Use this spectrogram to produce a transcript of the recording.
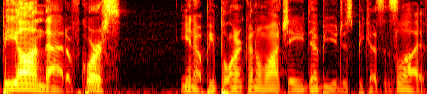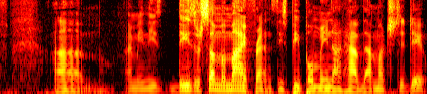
beyond that, of course, you know, people aren't going to watch AEW just because it's live. Um, I mean, these these are some of my friends. These people may not have that much to do,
